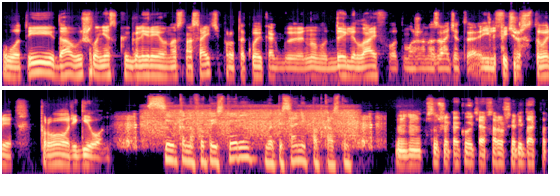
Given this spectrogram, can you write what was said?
вот, и, да, вышло несколько галерей у нас на сайте про такой, как бы, ну, daily life, вот, можно назвать это, или feature story про регион. Ссылка на фотоисторию в описании к подкасту. Угу. Слушай, какой у тебя хороший редактор.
